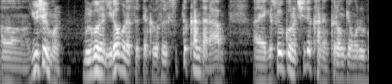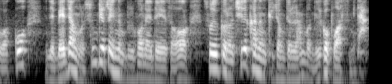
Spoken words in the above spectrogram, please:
어, 유실물, 물건을 잃어버렸을 때 그것을 습득한 사람에게 소유권을 취득하는 그런 경우를 보았고 이제 매장물 숨겨져 있는 물건에 대해서 소유권을 취득하는 규정들을 한번 읽어보았습니다.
